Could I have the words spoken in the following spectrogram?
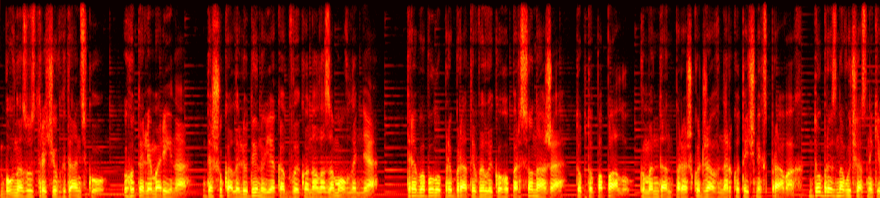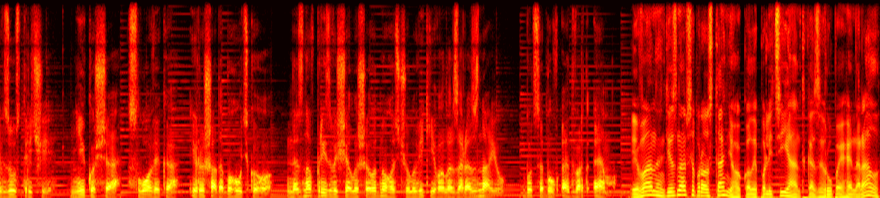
Був на зустрічі в Гданську, готелі Маріна, де шукали людину, яка б виконала замовлення. Треба було прибрати великого персонажа, тобто папалу. Комендант перешкоджав в наркотичних справах. Добре знав учасників зустрічі: Нікоша, Словіка і Ришада Богуцького. Не знав прізвища лише одного з чоловіків, але зараз знаю, бо це був Едвард М. Іван дізнався про останнього, коли поліціянтка з групи генерал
